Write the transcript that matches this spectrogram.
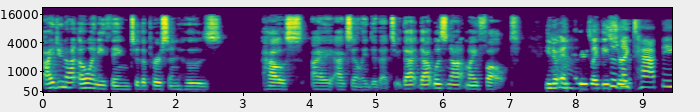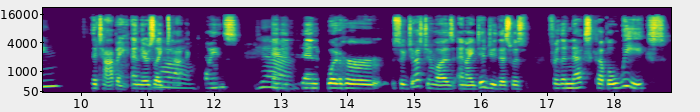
I do not owe anything to the person whose house I accidentally did that to. That that was not my fault. You know, yeah. and there's like these so certain, like tapping. The tapping, and there's like wow. tapping points. Yeah. And then what her suggestion was, and I did do this, was for the next couple weeks,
